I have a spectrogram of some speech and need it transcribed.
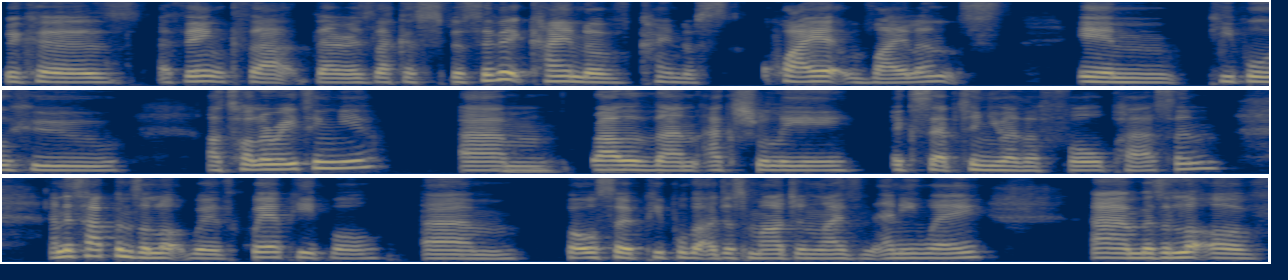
because I think that there is like a specific kind of kind of quiet violence in people who are tolerating you um, mm. rather than actually accepting you as a full person. And this happens a lot with queer people, um, but also people that are just marginalized in any way. Um, there's a lot of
